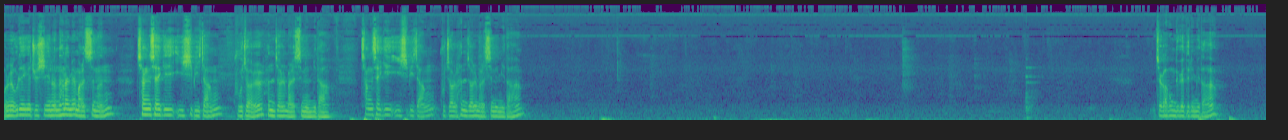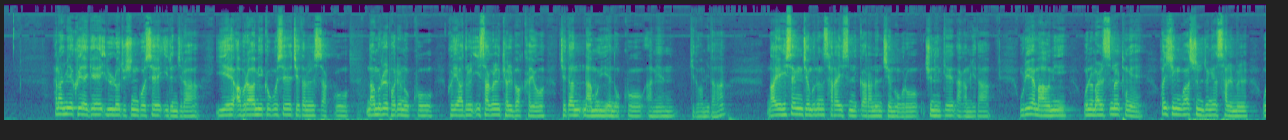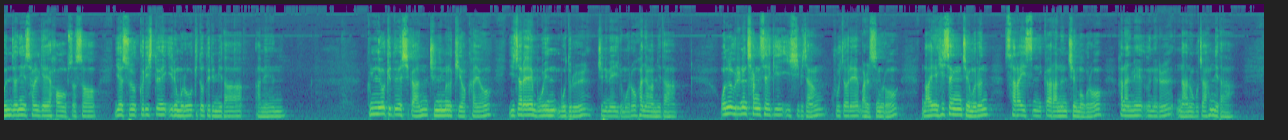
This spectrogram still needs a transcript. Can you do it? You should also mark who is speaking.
Speaker 1: 오늘 우리에게 주시는 하나님의 말씀은 창세기 22장 9절 한 절 말씀입니다. 창세기 22장 9절 한 절 말씀입니다. 제가 봉독해 드립니다. 하나님이 그에게 일러 주신 곳에 이른지라 이에 아브라함이 그곳에 제단을 쌓고 나무를 버려놓고 그의 아들 이삭을 결박하여 제단 나무 위에 놓고 아멘 기도합니다. 나의 희생 제물은 살아 있습니까? 라는 제목으로 주님께 나갑니다. 우리의 마음이 오늘 말씀을 통해 헌신과 순종의 삶을 온전히 살게 하옵소서 예수 그리스도의 이름으로 기도드립니다. 아멘. 금요 기도의 시간 주님을 기억하여 이 자리에 모인 모두를 주님의 이름으로 환영합니다. 오늘 우리는 창세기 22장 9절의 말씀으로 나의 희생 제물은 살아 있습니까? 라는 제목으로 하나님의 은혜를 나누고자 합니다.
